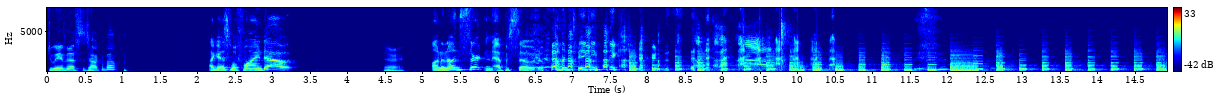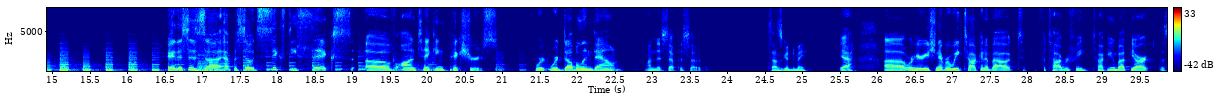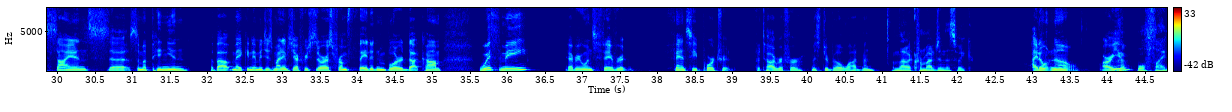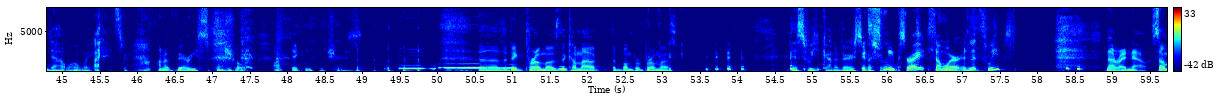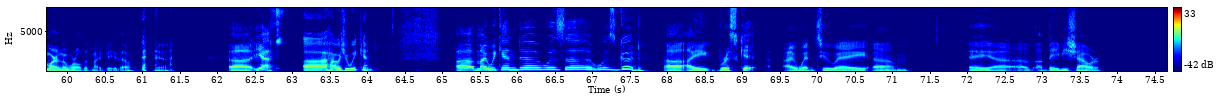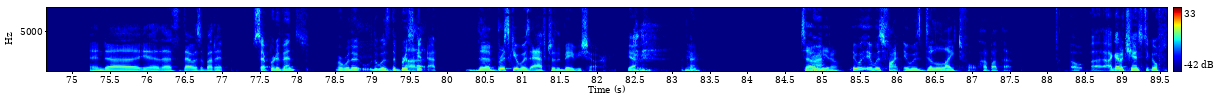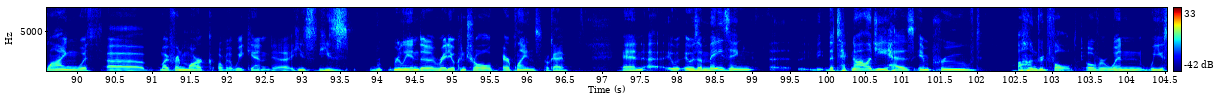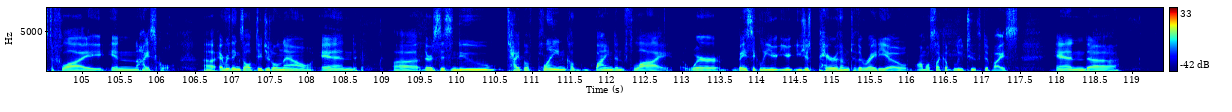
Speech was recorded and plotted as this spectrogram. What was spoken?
Do we have enough to talk about? I guess we'll find out All right. on an uncertain episode of On Taking Pictures. hey, this is uh, episode 66 of On Taking Pictures. We're, we're doubling down on this episode. Sounds good to me. Yeah. Uh, we're here each and every week talking about photography, talking about the art, the science, uh, some opinion about making images. My name is Jeffery Saddoris from fadedandblurred.com. With me, everyone's favorite fancy portrait photographer, Mr. Bill Wadman. I'm not a curmudgeon this week. I don't know. Are you? We'll find out, won't we? on a very special on taking pictures. Uh, the big promos that come out, the bumper promos. This week on a very special. It's sweeps, right? Somewhere. Isn't it sweeps? Not right now. Somewhere in the world it might be, though. Yeah. Uh, yeah. Uh, how was your weekend? Uh, my weekend uh, was uh, was good. Uh, I ate brisket. I went to a um, a uh, a baby shower, and uh, yeah, that's that was about it. Separate events? Or were the, was the brisket at. The brisket was after the baby shower, Yeah. Okay. So All right. you know it it was fine. It was delightful. How about that? Oh, uh, I got a chance to go flying with uh, my friend Mark over the weekend. Uh, he's he's r- really into radio control airplanes, Okay. and uh, it, it was amazing. Uh, the technology has improved a hundredfold over when we used to fly in high school. Uh, everything's all digital now, and uh, there's this new type of plane called bind and fly, where basically you, you, just pair them to the radio, almost like a Bluetooth device, and uh,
